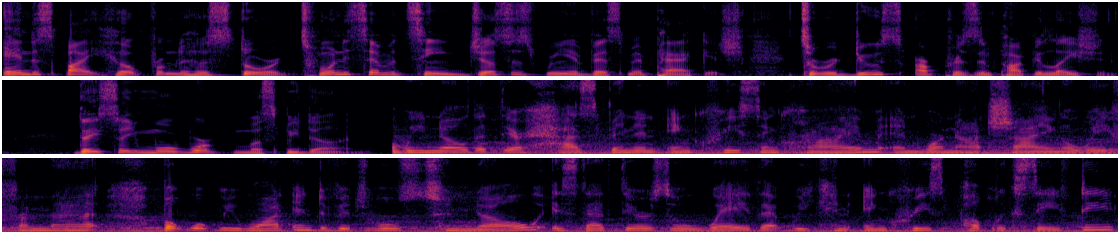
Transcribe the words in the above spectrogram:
and despite help from the historic 2017 Justice Reinvestment Package to reduce our prison population, they say more work must be done. We know that there has been an increase in crime and we're not shying away from that. But what we want individuals to know is that there's a way that we can increase public safety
